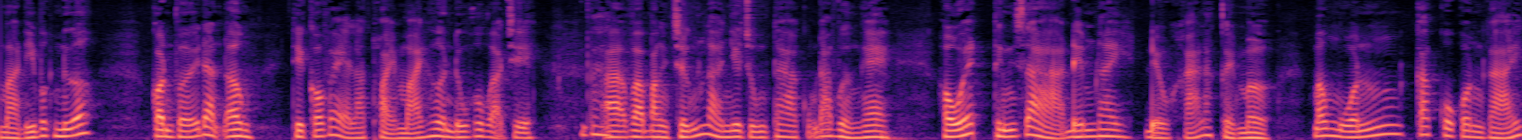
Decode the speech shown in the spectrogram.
mà đi bước nữa. Còn với đàn ông thì có vẻ là thoải mái hơn đúng không ạ chị? Vâng. À, và bằng chứng là như chúng ta cũng đã vừa nghe, hầu hết thính giả đêm nay đều khá là cởi mở, mong muốn các cô con gái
